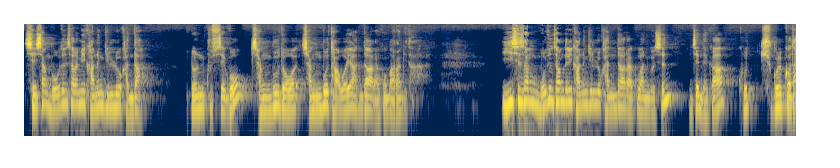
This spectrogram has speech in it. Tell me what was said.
세상 모든 사람이 가는 길로 간다. 넌 굳세고 장부더, 장부다워야 한다 라고 말합니다. 이 세상 모든 사람들이 가는 길로 간다 라고 하는 것은 이제 내가 곧 죽을 거다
